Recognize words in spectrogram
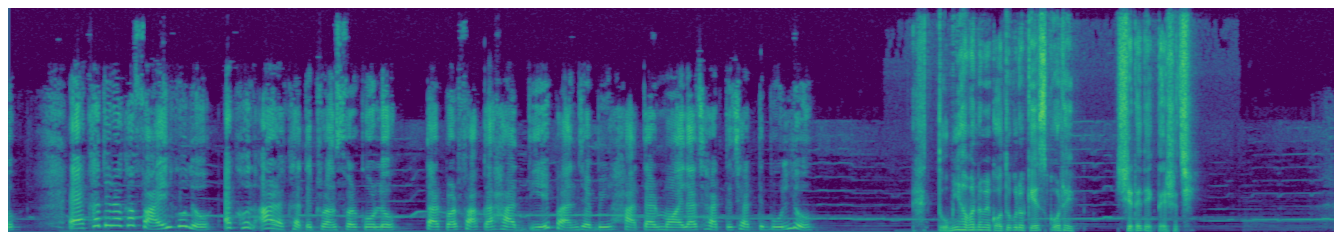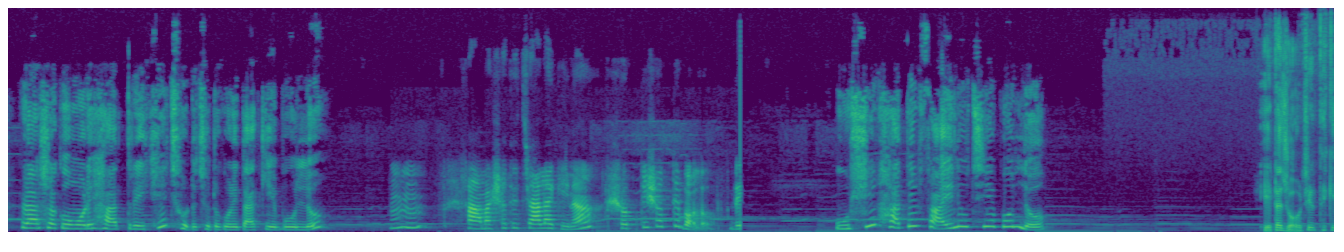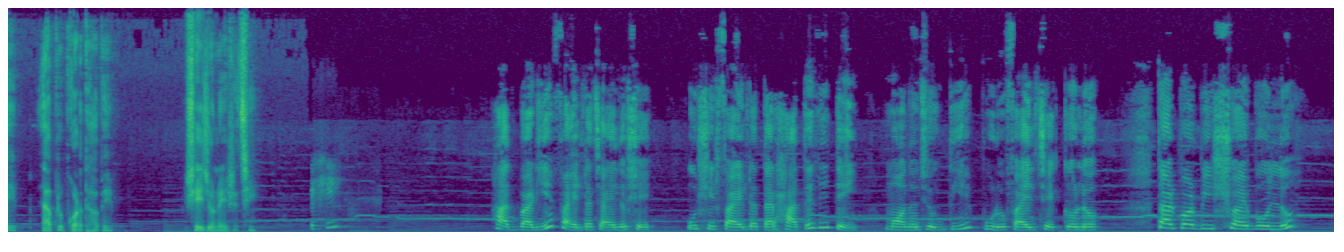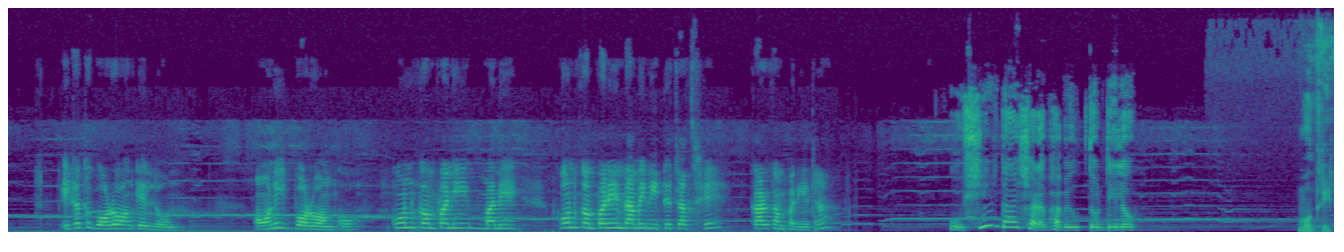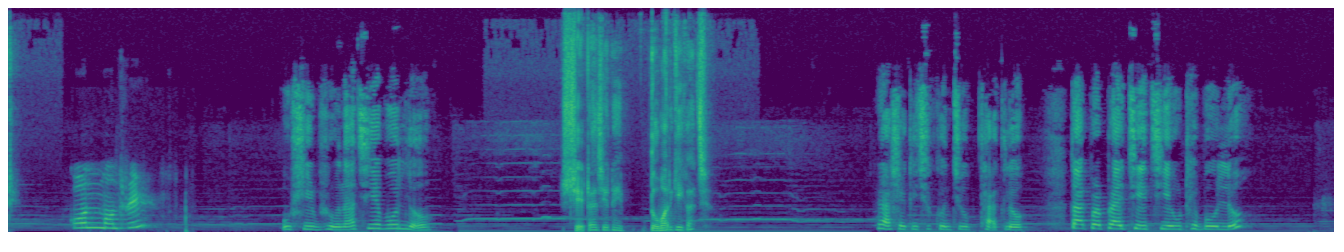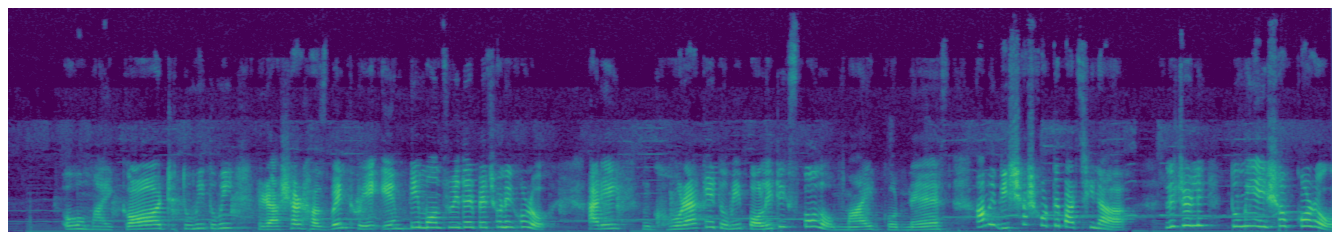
এক হাতে রাখা ফাইলগুলো এখন আর এক হাতে ট্রান্সফার করল। তারপর ফাঁকা হাত দিয়ে পাঞ্জাবির হাতার ময়লা ছাড়তে ছাড়তে বলল তুমি আমার নামে কতগুলো কেস করে সেটাই দেখতে এসেছি। রাশা কোমরে হাত রেখে ছোট ছোট করে তাকিয়ে বলল হুম আমার সাথে চালাকি না? সত্যি সত্যি বলো। উশির হাতের ফাইল উঁচিয়ে বলল এটা জর্জের থেকে অ্যাপ্রুভ করাতে হবে। সেই জন্য এসেছি। দেখি। হাত বাড়িয়ে ফাইলটা চাইলো সে। উশির ফাইলটা তার হাতে দিতেই মনোযোগ দিয়ে পুরো ফাইল চেক করল। তারপর বিস্ময়ে বলল এটা তো বড় অঙ্কের লোন অনেক বড় অঙ্ক। কোন কোম্পানি মানে কোন কোম্পানির নামে নিতে চাচ্ছে? কার কোম্পানি এটা? উশির দায় সারাভাবে উত্তর দিল মন্ত্রীর। কোন মন্ত্রীর? উশির ভ্রু নাচিয়ে বলল সেটা জেনে তোমার কি কাজ? রাশা কিছুক্ষণ চুপ থাকল তারপর প্রায় চেঁচিয়ে উঠে বলল ও মাই গড তুমি তুমি রাশার হাজবেন্ড হয়ে এমপি মন্ত্রীদের পেছনে ঘোরো? আর এই ঘোড়াকে তুমি পলিটিক্স বলো? মাই গুডনেস আমি বিশ্বাস করতে পারছি না। লিটারালি তুমি এইসব করো।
